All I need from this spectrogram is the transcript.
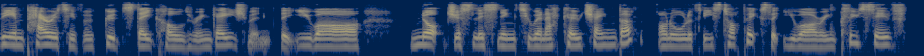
the imperative of good stakeholder engagement, that you are not just listening to an echo chamber on all of these topics, that you are inclusive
